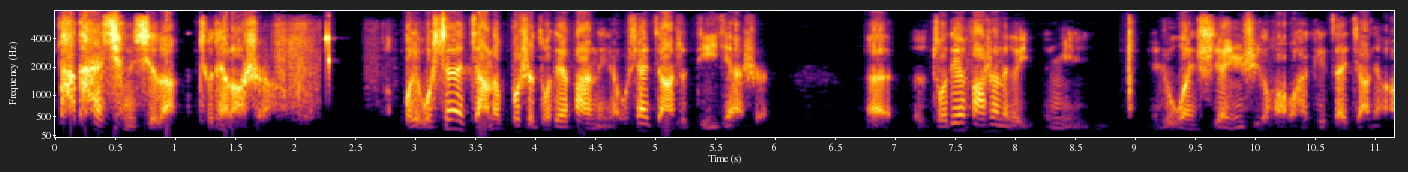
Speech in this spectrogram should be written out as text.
他太清晰了，秋天老师。我我现在讲的不是昨天发生那件，我现在讲的是第一件事。呃，昨天发生那个，你如果你时间允许的话，我还可以再讲讲啊。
